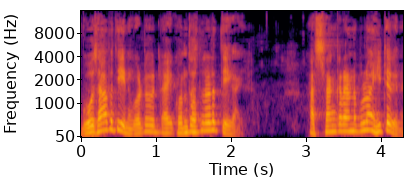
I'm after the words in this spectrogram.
ගෝසාව තියෙනකොට කොන්දස්තරටත් ඒකයි. අස්සම් කරන්න පුළුවන් හිටගෙන.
